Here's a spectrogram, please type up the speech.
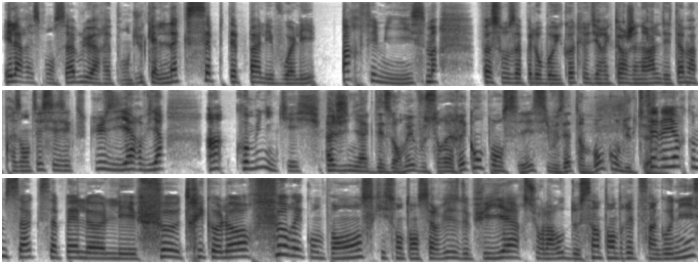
et la responsable lui a répondu qu'elle n'acceptait pas les voilés par féminisme. Face aux appels au boycott, le directeur général d'État m'a présenté ses excuses hier via un communiqué. À Gignac, désormais, vous serez récompensé si vous êtes un bon conducteur. C'est d'ailleurs comme ça que s'appellent les feux tricolores, feux récompenses, qui sont en service depuis hier sur la route de Saint-André de Saint-Gonis.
